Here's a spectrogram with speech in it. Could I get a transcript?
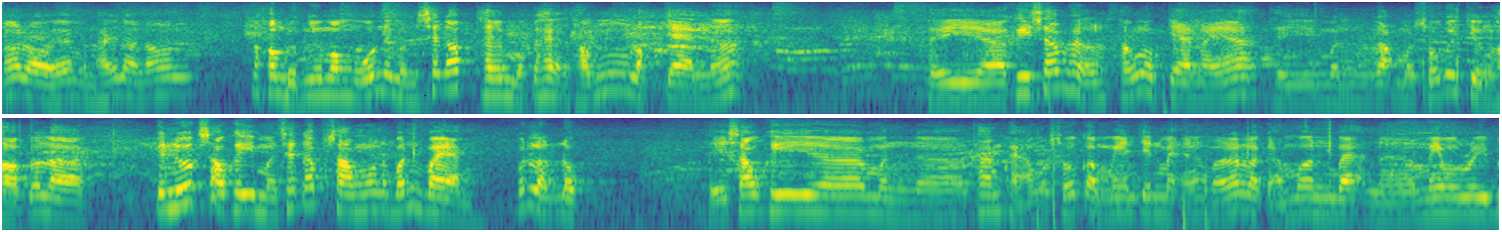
nó rồi á, mình thấy là nó nó không được như mong muốn nên mình set up thêm một cái hệ thống lọc tràn nữa. Thì à, khi sắp hệ thống lọc tràn này á, thì mình gặp một số cái trường hợp đó là cái nước sau khi mình setup xong nó vẫn vàng rất là đục. Thì sau khi ờ, mình ờ, tham khảo một số comment trên mạng và rất là cảm ơn bạn ờ, Memory B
